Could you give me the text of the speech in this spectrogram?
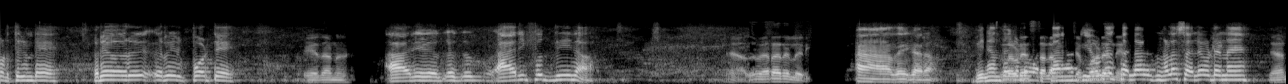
കൊടുത്തിട്ടുണ്ട് ഒരു ഒരു റിപ്പോർട്ട് ഏതാണ്? ആരി ആരിഫുദ്ദീനോ? അത് വേറെ ആരല്ലായിരിക്കും ആ അതെ കാരണം. പിന്നെ നിങ്ങളെ സ്ഥലം എവിടെയാണ്? ഞാൻ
